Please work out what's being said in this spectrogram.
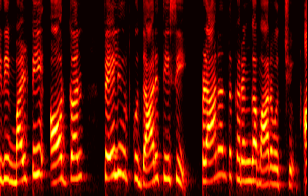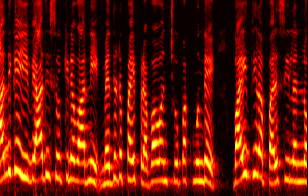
ఇది మల్టీ ఆర్గాన్ ఫెయిల్యూర్కు దారితీసి ప్రాణాంతకరంగా మారవచ్చు. అందుకే ఈ వ్యాధి సోకిన వారిని మెదడుపై ప్రభావం చూపకముందే వైద్యుల పరిశీలనలో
